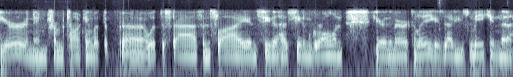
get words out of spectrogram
year, and, from talking with the uh, with the staff and Sly and Cena has seen him grown here in the American League, is that he's making the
